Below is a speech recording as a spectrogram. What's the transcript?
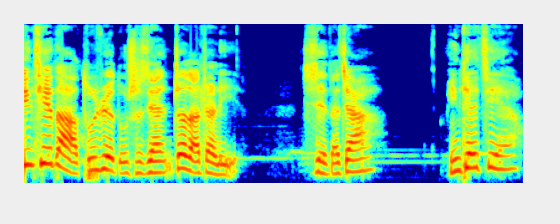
今天的读阅读时间就到这里，谢谢大家，明天见。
